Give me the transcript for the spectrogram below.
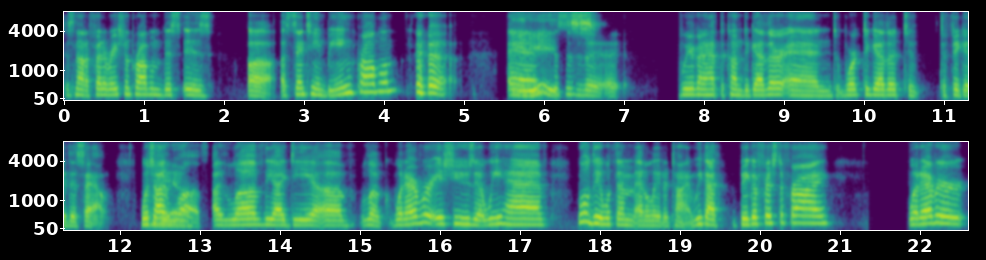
This is not a Federation problem. This is uh, a sentient being problem. and this is a, we're going to have to come together and work together to to figure this out which yeah. i love i love the idea of look whatever issues that we have we'll deal with them at a later time we got bigger fish to fry whatever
